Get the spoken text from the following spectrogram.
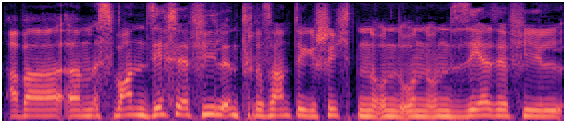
Aber ähm, es waren sehr, sehr viel interessante Geschichten und, und, und sehr, sehr viel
